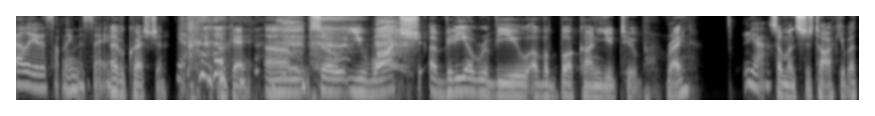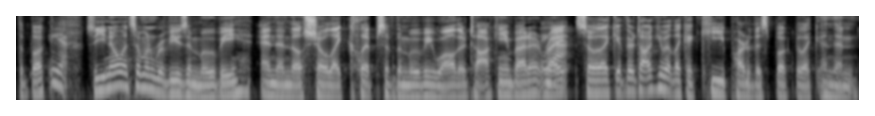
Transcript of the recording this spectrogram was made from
Elliot has something to say. I have a question. Yeah. Okay. Um, so you watch a video review of a book on YouTube, right? Yeah. Someone's just talking about the book. Yeah. So you know when someone reviews a movie and then they'll show like clips of the movie while they're talking about it, right? Yeah. So like if they're talking about like a key part of this book, they're like, and then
